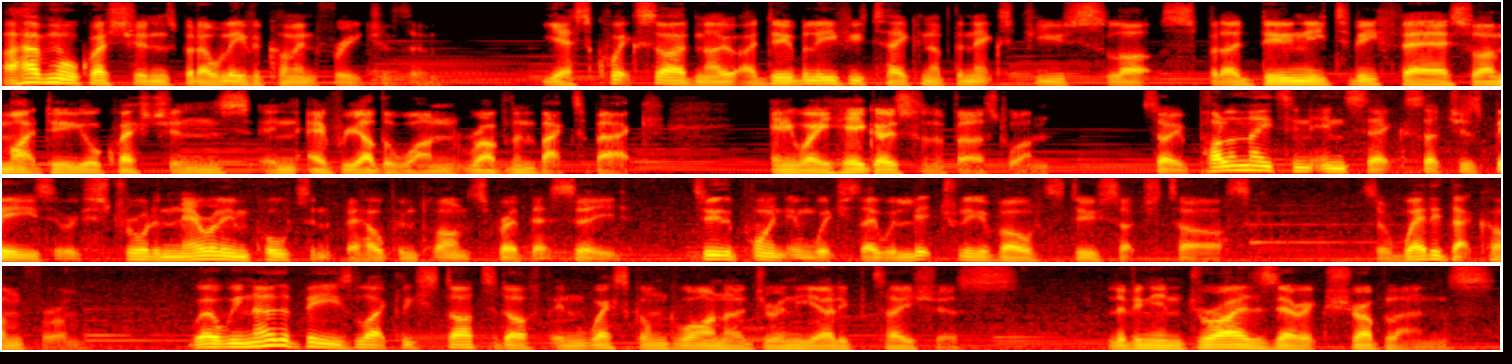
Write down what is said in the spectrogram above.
I have more questions, but I'll leave a comment for each of them. Yes, quick side note, I do believe you've taken up the next few slots, but I do need to be fair, so I might do your questions in every other one rather than back to back. Anyway, here goes for the first one. So, pollinating insects such as bees are extraordinarily important for helping plants spread their seed to the point in which they were literally evolved to do such a task. So, where did that come from? Well, we know that bees likely started off in West Gondwana during the early Cretaceous, living in dry xeric shrublands.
